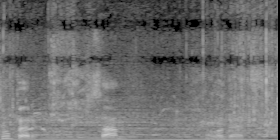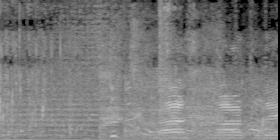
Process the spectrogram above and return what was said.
Супер. Сам Молодець. Раз, два, три.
